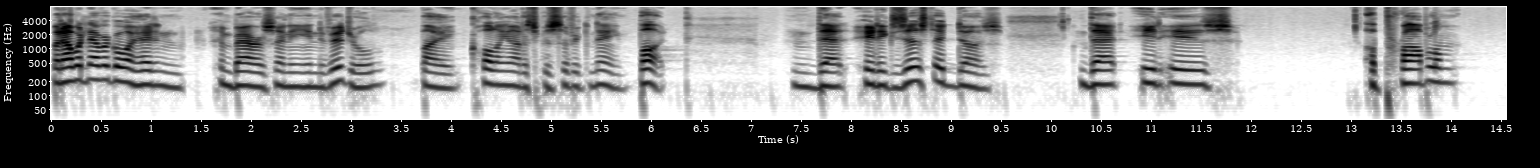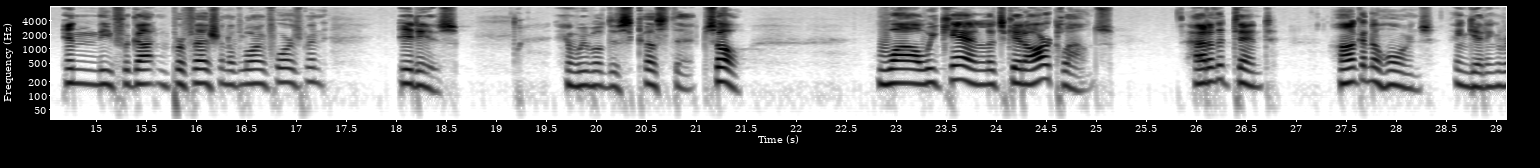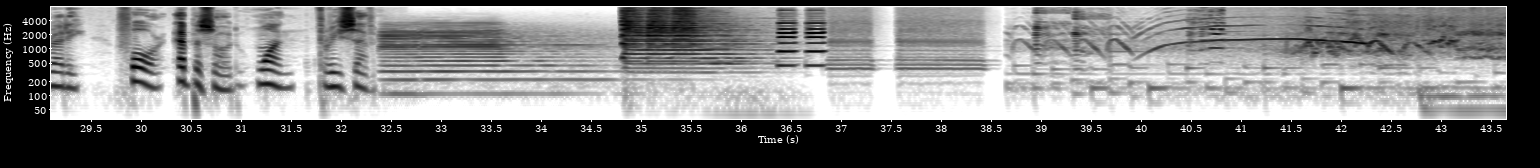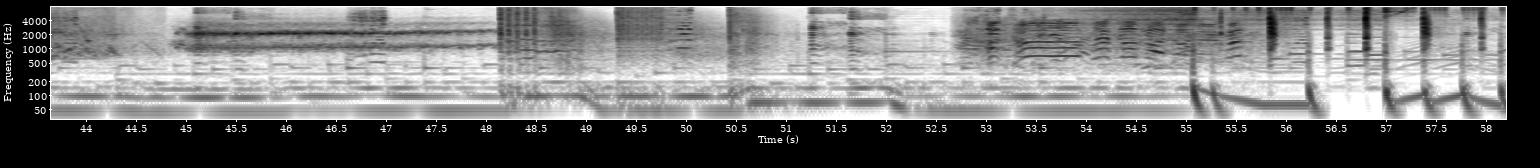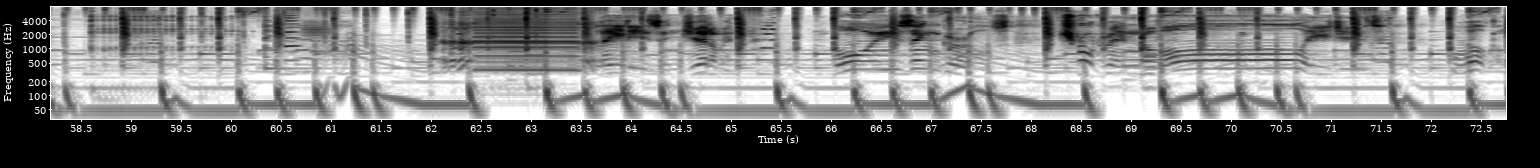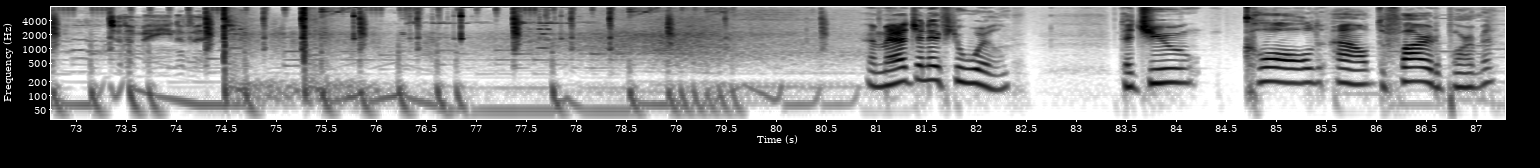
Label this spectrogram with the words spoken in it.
But I would never go ahead and embarrass any individual by calling out a specific name. But that it exists, it does. That it is a problem in the forgotten profession of law enforcement? It is. And we will discuss that. So, while we can, let's get our clowns out of the tent, honking the horns, and getting ready for episode 137. Imagine, if you will, that you called out the fire department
